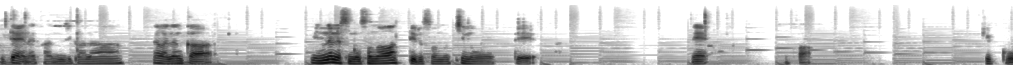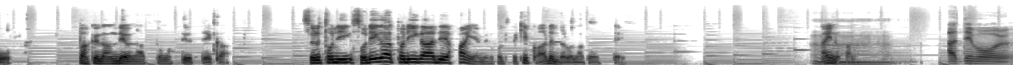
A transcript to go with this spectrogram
みたいな感じかな。だからなんか、みんなでその備わってるその機能って、ね、なんか、結構爆弾だよなって思ってるっていうか、それトリ、それがトリガーでファンやめることって結構あるんだろうなと思って。ないのかな？なあ、でも、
